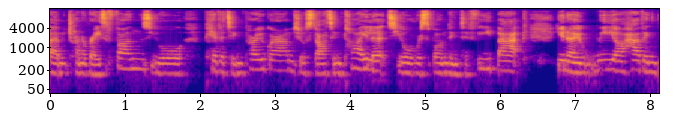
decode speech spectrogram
um, trying to raise funds you're pivoting programs you're starting pilots you're responding to feedback. You know we are having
